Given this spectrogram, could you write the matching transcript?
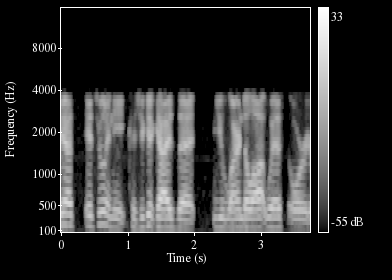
Yeah, it's, it's really neat because you get guys that you learned a lot with, or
